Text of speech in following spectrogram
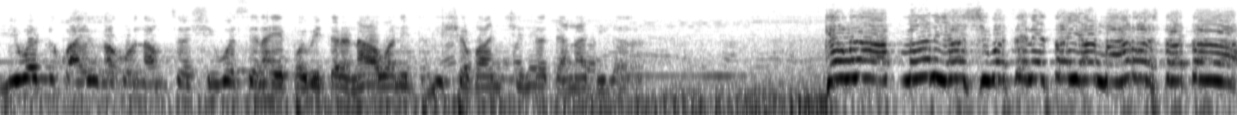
निवडणूक आयोगाकडून आमचं शिवसेना हे पवित्र नाव आणि धनुष्यबाण चिन्ह त्यांना दिलं. केवढा अपमान या शिवसेनेचा या महाराष्ट्राचा!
